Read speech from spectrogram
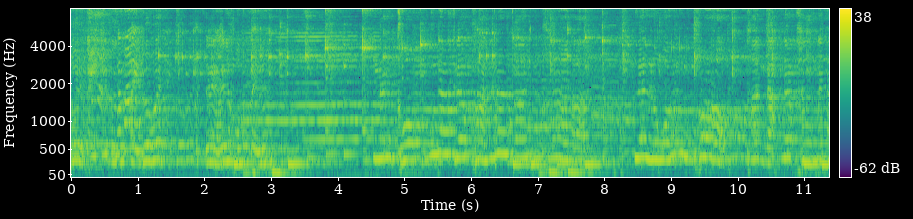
เฮ้ยเฮ้ยมันเตะด้วยเว้ยไหนๆเล่นละครมันเตะเลยนั่นคงนักกระพันนักการผ่านและหลวงพ่อท่านนักนักทางไหน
